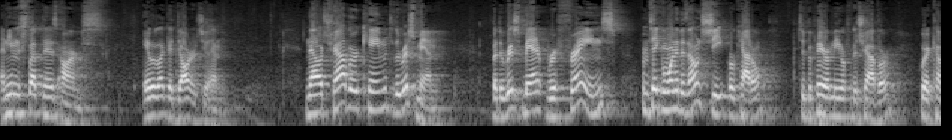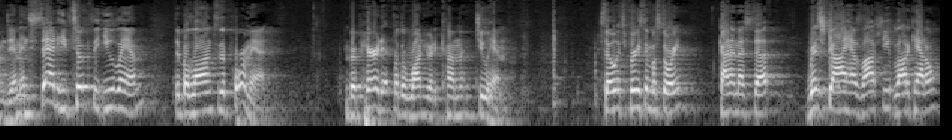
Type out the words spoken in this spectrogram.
and even slept in his arms. It was like a daughter to him. Now a traveler came to the rich man, but the rich man refrains from taking one of his own sheep or cattle to prepare a meal for the traveler who had come to him. Instead, he took the ewe lamb that belonged to the poor man and prepared it for the one who had come to him. So it's a pretty simple story, kind of messed up. Rich guy has a lot of sheep, a lot of cattle.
